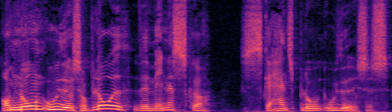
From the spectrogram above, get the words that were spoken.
om nogen udøser blod ved mennesker, skal hans blod udøses.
